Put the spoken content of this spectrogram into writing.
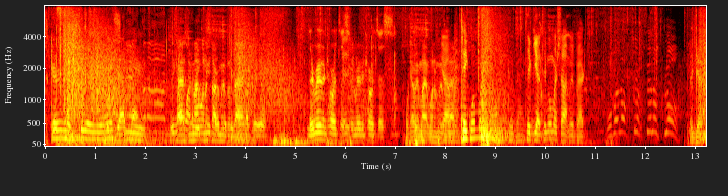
Skirmish to the Jack We Guys, we might wanna start moving back. up the. They're moving towards us. Uh, They're moving towards us. Yeah, we might want to move Yeah, back. Take one more shot go back. Take yeah, take one more shot. Move back. They're getting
